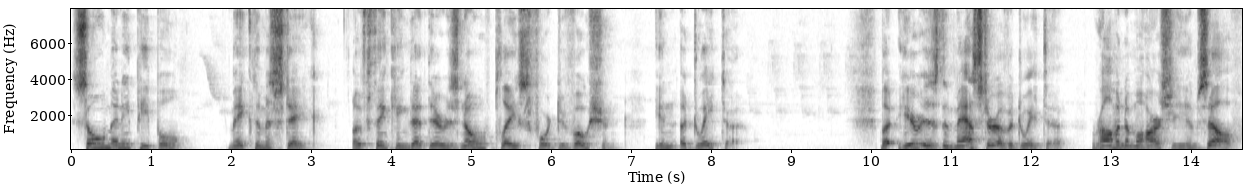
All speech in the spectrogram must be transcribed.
So many people make the mistake of thinking that there is no place for devotion in Advaita. But here is the master of Advaita, Ramana Maharshi himself,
